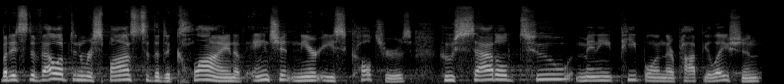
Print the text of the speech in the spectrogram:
but it's developed in response to the decline of ancient Near East cultures who saddled too many people in their population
